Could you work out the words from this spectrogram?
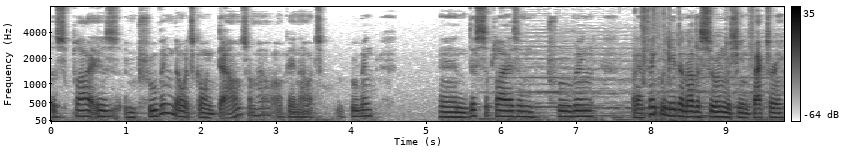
The supply is improving, though it's going down somehow. Okay, now it's improving. And this supply is improving, but I think we need another sewing machine factory.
